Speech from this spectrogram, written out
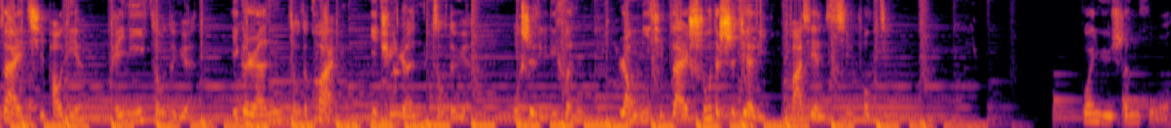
在起跑点，陪你走得远。一个人走得快，一群人走得远。我是李立亨，让我们一起在书的世界里发现新风景。关于生活，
